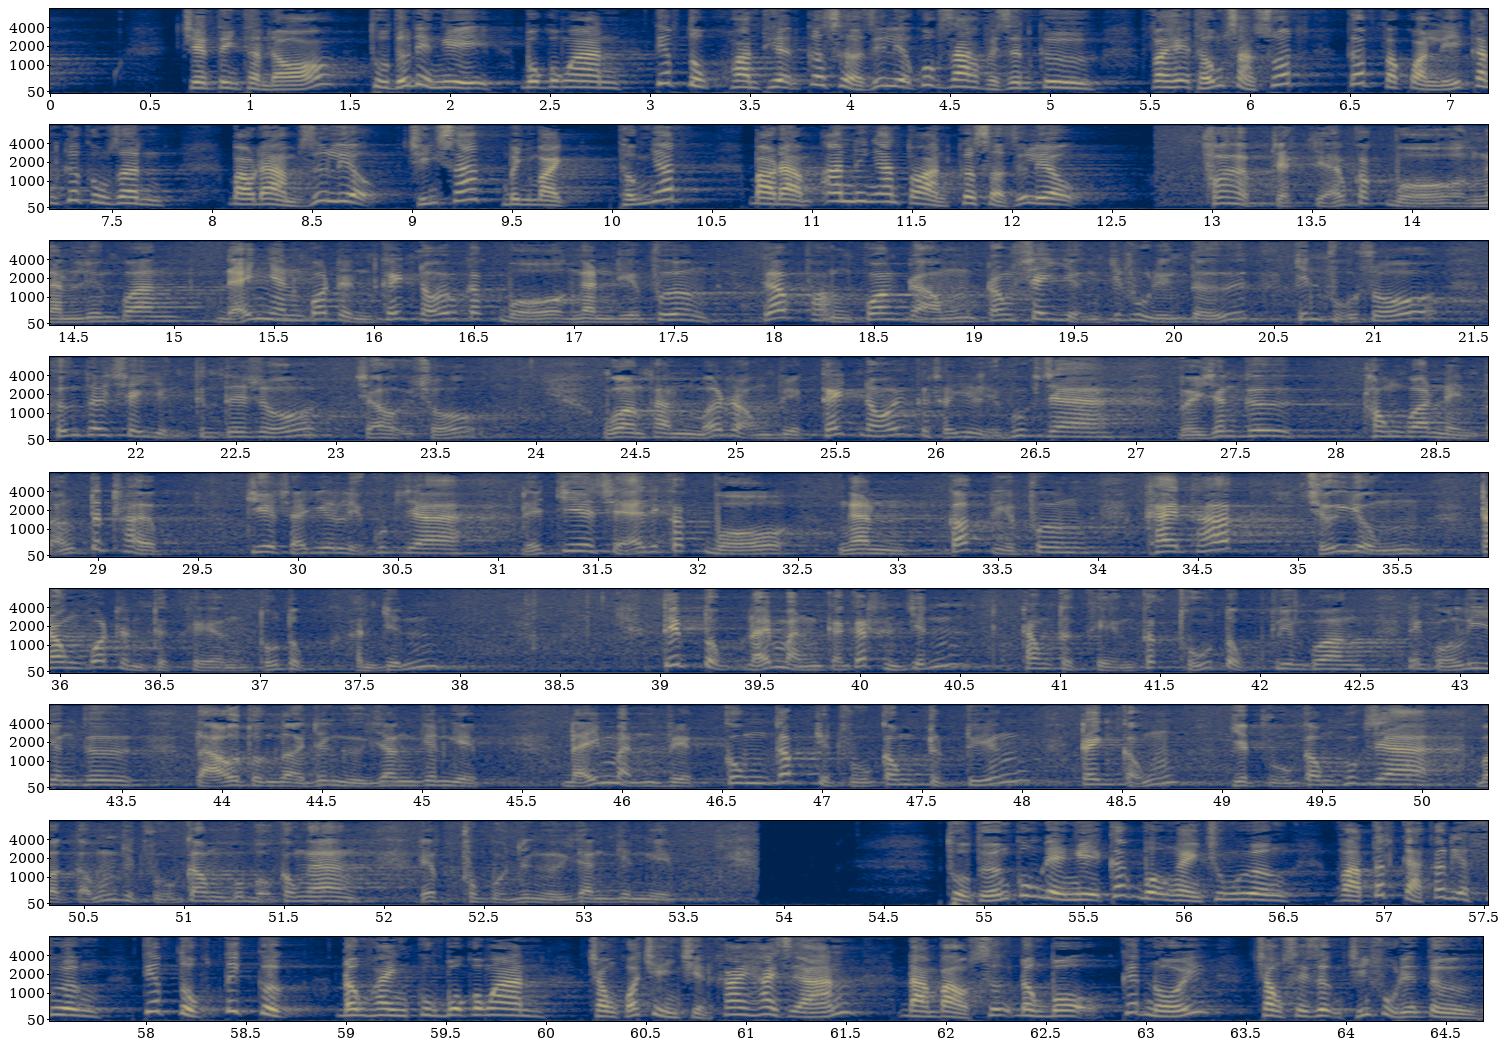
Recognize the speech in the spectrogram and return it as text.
Trên tinh thần đó, Thủ tướng đề nghị Bộ Công an tiếp tục hoàn thiện cơ sở dữ liệu quốc gia về dân cư và hệ thống sản xuất, cấp và quản lý căn cước công dân, bảo đảm dữ liệu chính xác, minh bạch, thống nhất, bảo đảm an ninh an toàn cơ sở dữ liệu. Phối hợp chặt chẽ với các bộ ngành liên quan để nhanh quá trình kết nối với các bộ ngành địa phương, góp phần quan trọng trong xây dựng chính phủ điện tử, chính phủ số, hướng tới xây dựng kinh tế số, xã hội số. Hoàn thành mở rộng việc kết nối cơ sở dữ liệu quốc gia về dân cư thông qua nền tảng tích hợp chia sẻ dữ liệu quốc gia để chia sẻ với các bộ, ngành, các địa phương khai thác, sử dụng trong quá trình thực hiện thủ tục hành chính tiếp tục đẩy mạnh cải cách hành chính trong thực hiện các thủ tục liên quan đến quản lý dân cư, tạo thuận lợi cho người dân doanh nghiệp, đẩy mạnh việc cung cấp dịch vụ công trực tuyến trên cổng dịch vụ công quốc gia và cổng dịch vụ công của Bộ Công an để phục vụ cho người dân doanh nghiệp. Thủ tướng cũng đề nghị các bộ ngành trung ương và tất cả các địa phương tiếp tục tích cực đồng hành cùng Bộ Công an trong quá trình triển khai hai dự án, đảm bảo sự đồng bộ, kết nối trong xây dựng chính phủ điện tử.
